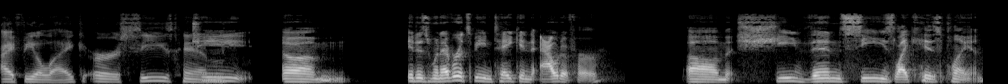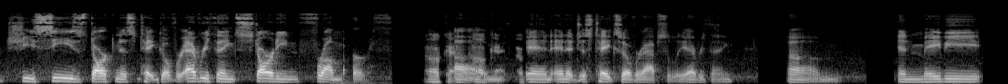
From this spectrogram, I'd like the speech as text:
I feel like, or sees him. she um it is whenever it's being taken out of her um she then sees like his plan she sees darkness take over everything starting from earth okay, um, okay, okay. and and it just takes over absolutely everything um and maybe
